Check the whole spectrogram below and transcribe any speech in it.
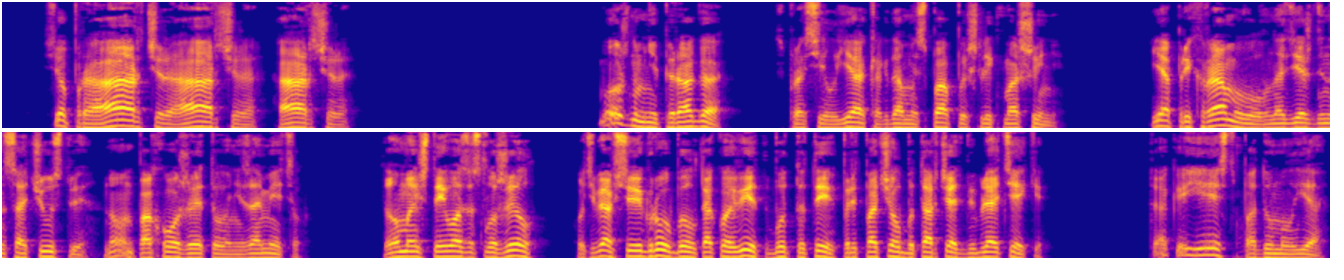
— все про Арчера, Арчера, Арчера. «Можно мне пирога?» — спросил я, когда мы с папой шли к машине. Я прихрамывал в надежде на сочувствие, но он, похоже, этого не заметил. «Думаешь, ты его заслужил? У тебя всю игру был такой вид, будто ты предпочел бы торчать в библиотеке». «Так и есть», — подумал я.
